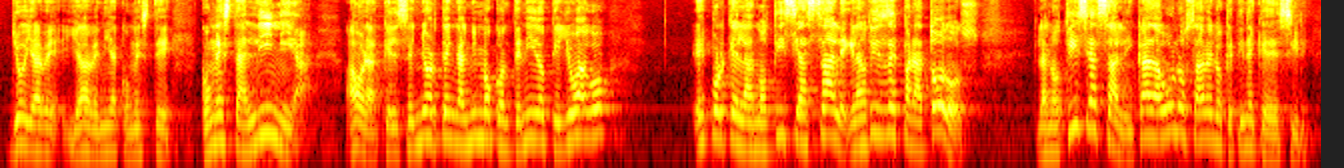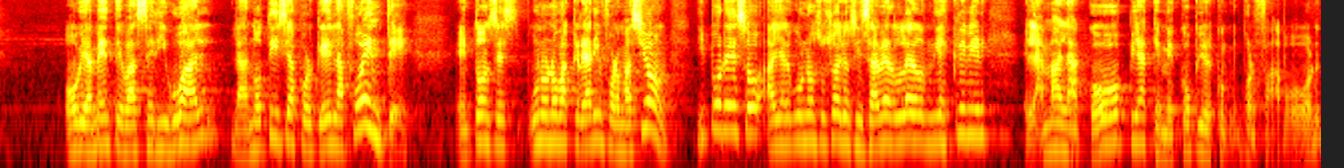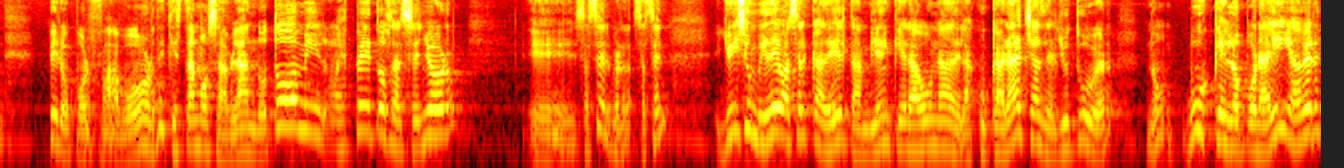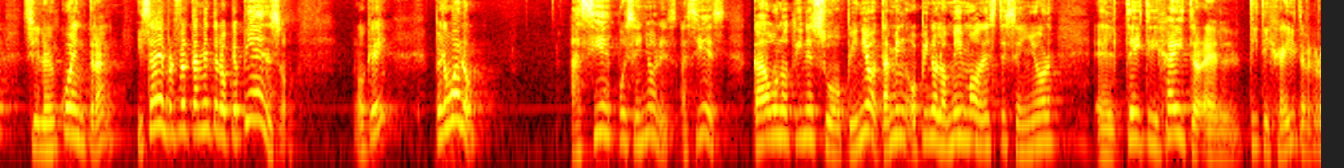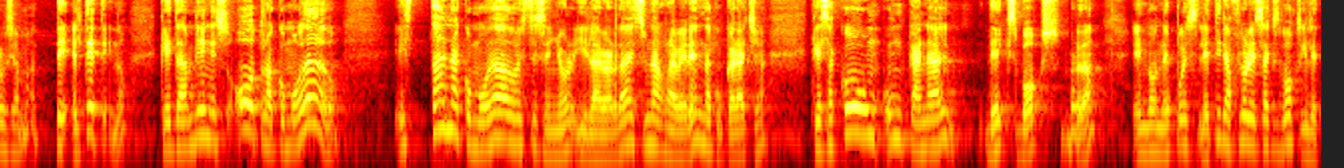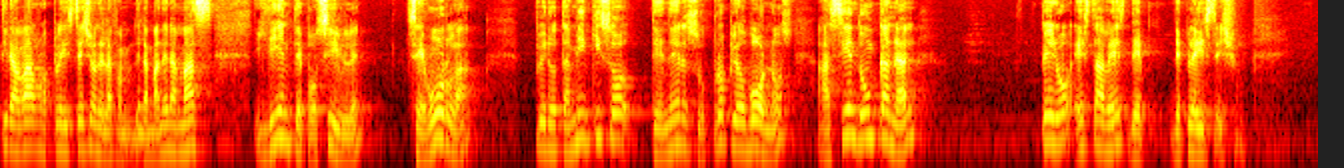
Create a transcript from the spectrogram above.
yo ya, ya venía con, este, con esta línea. Ahora, que el señor tenga el mismo contenido que yo hago, es porque las noticias salen, y las noticias es para todos. Las noticias salen, y cada uno sabe lo que tiene que decir. Obviamente va a ser igual la noticia porque es la fuente. Entonces uno no va a crear información. Y por eso hay algunos usuarios sin saber leer ni escribir. La mala copia, que me copio el... Por favor, pero por favor, ¿de qué estamos hablando? Todos mis respetos al señor eh, Sacel, ¿verdad? Sacel. Yo hice un video acerca de él también, que era una de las cucarachas del youtuber, ¿no? Búsquenlo por ahí a ver si lo encuentran y saben perfectamente lo que pienso, ¿ok? Pero bueno, así es pues señores, así es. Cada uno tiene su opinión. También opino lo mismo de este señor, el Titi Hater, el Titi Hater creo que se llama, el Tete, ¿no? Que también es otro acomodado. Es tan acomodado este señor y la verdad es una reverenda cucaracha que sacó un canal de Xbox, ¿verdad? En donde pues le tira flores a Xbox y le tira barro a PlayStation de la, de la manera más hiriente posible, se burla, pero también quiso tener sus propios bonos haciendo un canal, pero esta vez de, de PlayStation.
